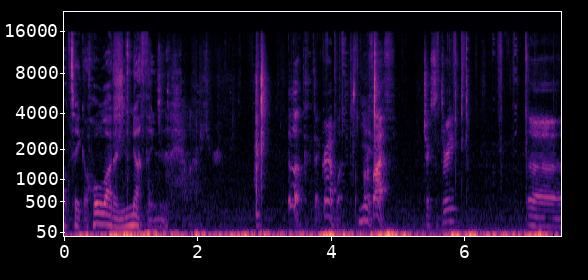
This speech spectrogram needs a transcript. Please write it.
I'll take a whole lot of nothing. Hell out of here. Hey, look, that Grav Lift. On a five. Checks a three. Uh,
